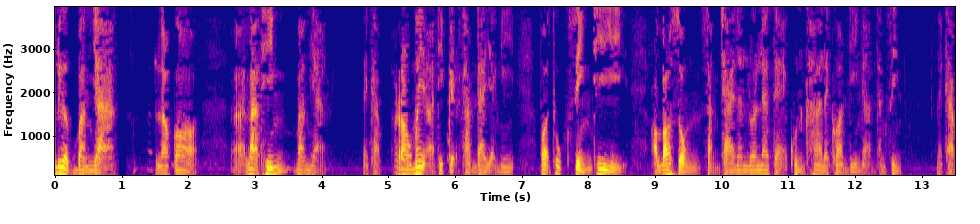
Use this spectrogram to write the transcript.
เลือกบางอย่าง แล้วก็ ละทิ้งบางอย่างนะครับ เราไม่อาจที่กระทำได้อย่างนี้ เพราะทุกสิ่งที่อัลลอฮ์ทรงสั่งใช้นั้นล้วนแล้วแต่คุณค่าและความดีงามทั้งสิ้นนะครับ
